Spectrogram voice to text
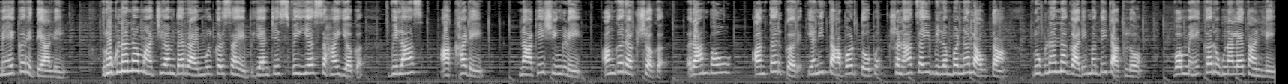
मेहकर येथे आले. रुग्णांना माजी आमदार रायमुलकर साहेब यांचे स्वीय सहाय्यक विलास आखाडे नागे शिंगडे अंगरक्षक रामभाऊ अंतरकर यांनी ताबडतोब क्षणाचाही विलंब न लावता रुग्णांना गाडीमध्ये टाकलं व मेहकर रुग्णालयात आणले.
